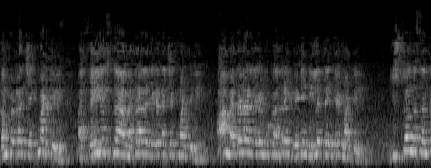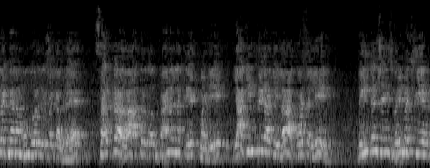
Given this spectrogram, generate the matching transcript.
ಕಂಪ್ಯೂಟರ್ ಚೆಕ್ ಮಾಡ್ತೀವಿ. ಅದು ಫೇಲ್ಯೂರ್ಸ್ನ ಮೆಥಡಾಲಜಿಗಳನ್ನ ಚೆಕ್ ಮಾಡ್ತೀವಿ. ಆ ಮೆಥಡಾಲಜಿಗಳ ಮುಖಾಂತರ ಈ ಬಿಲ್ಡಿಂಗ್ ನಿಲ್ಲುತ್ತೆ ಅಂತ ಹೇಳಿ ಮಾಡ್ತೀವಿ. ಇಷ್ಟೊಂದು ತಂತ್ರಜ್ಞಾನ ಮುಂದುವರೆದಿರ್ಬೇಕಾದ್ರೆ, ಸರ್ಕಾರ ಆ ತರದೊಂದು ಪ್ಯಾನಲ್ನ ಕ್ರಿಯೇಟ್ ಮಾಡಿ, ಯಾಕೆ ಇಂಪ್ಲೀಡ್ ಆಗಿಲ್ಲ ಕೋರ್ಟ್ ಅಲ್ಲಿ? The intention is very much clear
